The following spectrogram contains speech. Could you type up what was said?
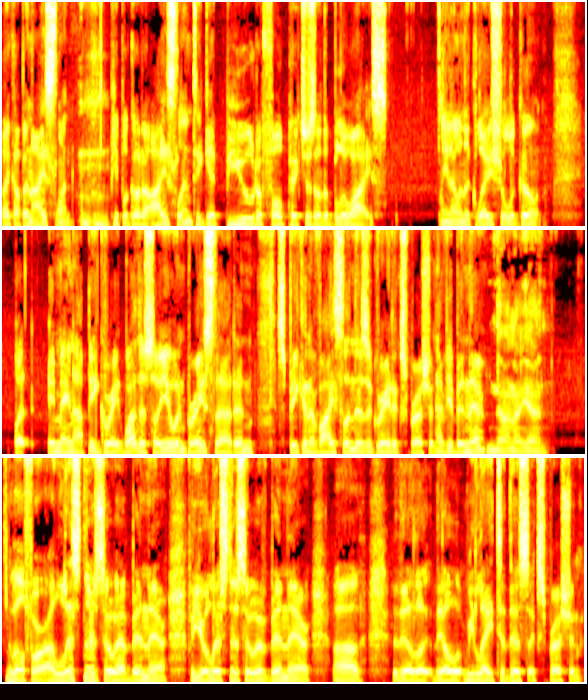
like up in Iceland, mm-hmm. people go to Iceland to get beautiful pictures of the blue ice, you know, in the glacial lagoon. But it may not be great weather, so you embrace that. And speaking of Iceland, there's a great expression. Have you been there? No, not yet. Well, for our listeners who have been there, for your listeners who have been there, uh, they'll they'll relate to this expression.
